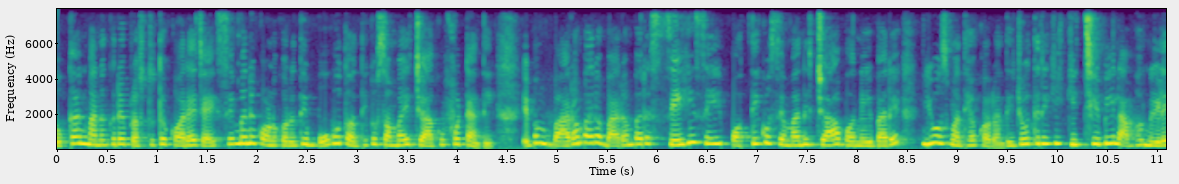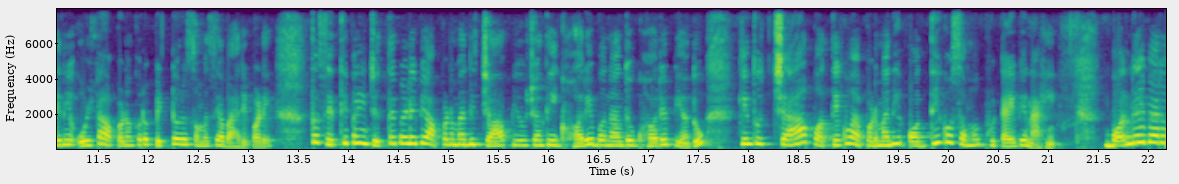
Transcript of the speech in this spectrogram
ଦୋକାନମାନଙ୍କରେ ପ୍ରସ୍ତୁତ କରାଯାଏ ସେମାନେ କ'ଣ କରନ୍ତି ବହୁତ ଅଧିକ ସମୟ ଚା'କୁ ଫୁଟାନ୍ତି ଏବଂ ବାରମ୍ବାର ବାରମ୍ବାର ସେହି ସେହି ପତିକୁ ସେମାନେ ଚା' ବନେଇବାରେ ୟୁଜ୍ ମଧ୍ୟ କରନ୍ତି ଯେଉଁଥିରେ କି କିଛି ବି ଲାଭ ମିଳେନି ଓଲଟା ଆପଣଙ୍କର ପେଟର ସମସ୍ୟା ବାହାରି ପଡ଼େ ତ ସେଥିପାଇଁ ଯେତେବେଳେ ବି ଆପଣମାନେ ଚା' ପିଉଛନ୍ତି ଘରେ ବନାନ୍ତୁ ଘରେ ପିଅନ୍ତୁ କିନ୍ତୁ ଚା' ପତିକୁ ଆପଣମାନେ मानी अधिक समय फुटाइबे ना बनैबार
